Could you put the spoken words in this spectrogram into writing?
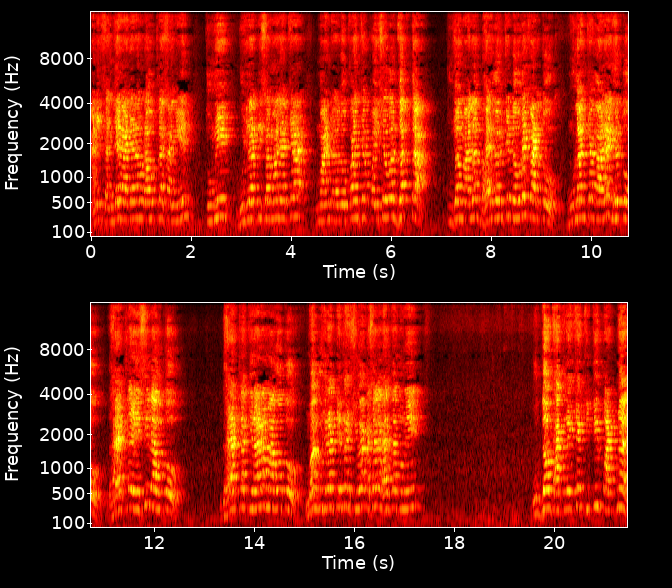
आणि संजय राजाराम राऊतला सांगेन तुम्ही गुजराती समाजाच्या लोकांच्या पैशावर जगता. तुझा मालक बाहेरगावीचे दौरे काढतो मुलांच्या गाड्या घेतो घरातला एसी लावतो घरातला किराणा मागवतो. मग गुजरातींना शिवाय कशाला घालता तुम्ही? उद्धव ठाकरेचे किती पार्टनर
